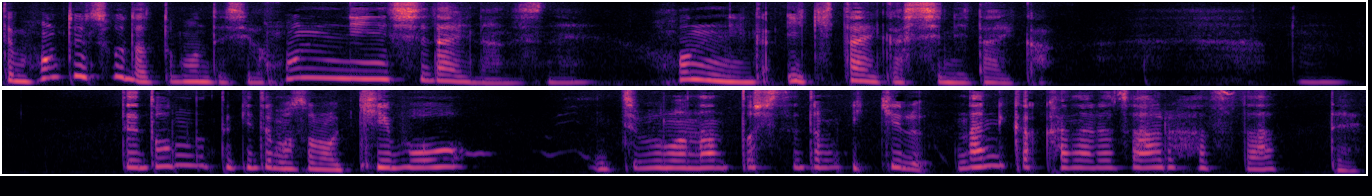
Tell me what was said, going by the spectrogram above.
でも本当にそうだと思うんですよ。本人次第なんですね。本人が生きたいか死にたいか。うん、でどんな時でもその希望自分は何としてでも生きる。何か必ずあるはずだって。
